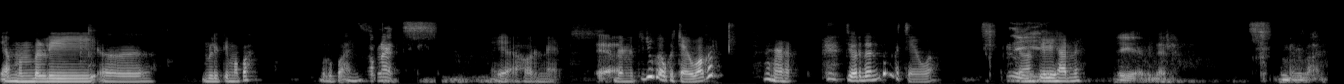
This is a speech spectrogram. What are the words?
Yang membeli uh, beli tim apa? Berlupaan Hornets. Ya Hornets. Yeah. dan itu juga kecewa kan? Jordan pun kecewa. Dengan iya. pilihannya. Iya benar. Benar banget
